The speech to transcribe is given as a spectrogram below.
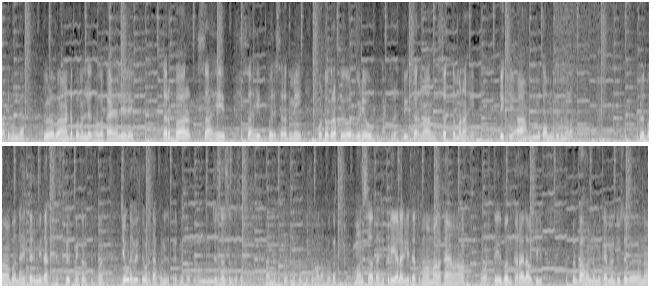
पाटी म्हणल्या पिवळं डब्बा म्हणल्यात हो का? काय लिहिले दरबार साहेब साहेब परिसरात मी फोटोग्राफीवर व्हिडिओ व्हिडिओग्राफी करणार सक्त मन आहे देखील मी काय म्हणते तुम्हाला? इकडं बा- बंद आहे तर मी दाखवण्याचा प्रयत्न करतो पण जेवढं होईल तेवढं दाखवण्याचा प्रयत्न करतो जसं असेल तसं काढण्याचा प्रयत्न करतो तुम्हाला. हो का? माणसं आता इकडे यायला लागली तर आता मला काय वाटते बंद करायला होतील. पण भावांना मी काय म्हणतो सगळ्यांना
